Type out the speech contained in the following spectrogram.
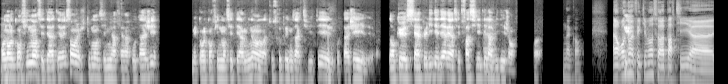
Pendant le confinement, c'était intéressant. Tout le monde s'est mis à faire un potager. Mais quand le confinement s'est terminé, on a tous repris nos activités. Le potager. Donc, euh, c'est un peu l'idée derrière, c'est de faciliter la vie des gens. D'accord. Alors, revenons effectivement sur la partie euh,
